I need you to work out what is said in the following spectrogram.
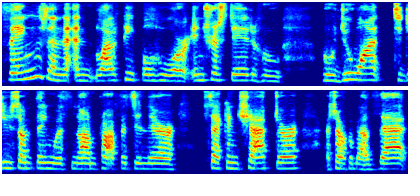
things, and, and a lot of people who are interested, who who do want to do something with nonprofits in their second chapter. I talk about that.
